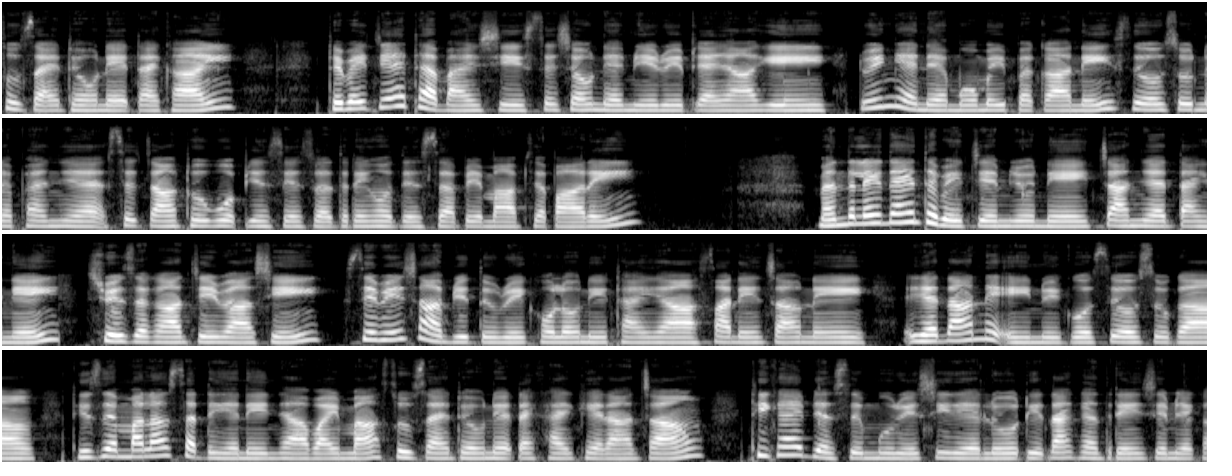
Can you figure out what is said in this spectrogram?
စုဆိုင်တုံးနဲ့တိုက်ခိုက်တပိတ်ကျဲထပ်ပိုင်းရှိစစ်ရှုံးနယ်မြေတွေပြန်ရရင်တွင်းငယ်တဲ့မိုးမိတ်ဘက်ကနေစေအုပ်စုနှစ်ဖက်ညက်စစ်ကြောင်းထိုးဖို့ပြင်ဆင်ဆွဲတဲ့တင်ကိုတင်ဆက်ပေးမှာဖြစ်ပါတယ်။မန္တလေးတိုင်းတပိတ်ကျင်းမြို့နယ်ကြာညက်တိုင်းနယ်ရွှေစကားကျေးရွာရှိစစ်ပေးစာပြည်သူတွေခိုလုံနေထိုင်ရာစာတင်ကျောင်းနဲ့အရတားနေအိမ်တွေကိုစစ်အုပ်စုကဒီဇင်ဘာလ17ရက်နေ့ညပိုင်းမှာစူဆိုင်တုံးနဲ့တိုက်ခိုက်ခဲ့တာကြောင့်ထိခိုက်ပျက်စီးမှုတွေရှိတယ်လို့ဒေသခံသတင်းရှင်မြစ်က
